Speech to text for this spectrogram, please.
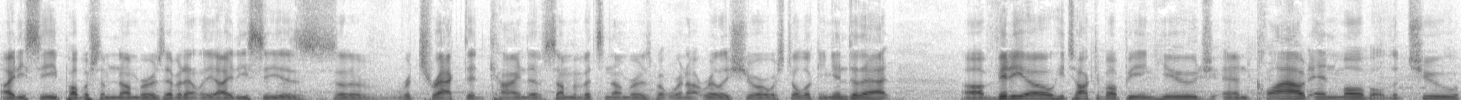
IDC published some numbers. Evidently, IDC is sort of retracted kind of some of its numbers, but we're not really sure. We're still looking into that. Uh, video, he talked about being huge, and cloud and mobile, the two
